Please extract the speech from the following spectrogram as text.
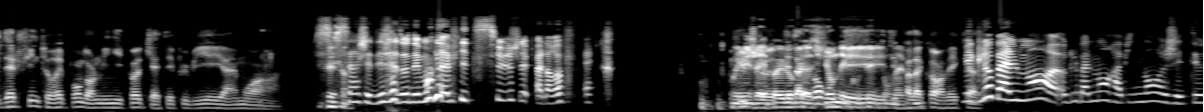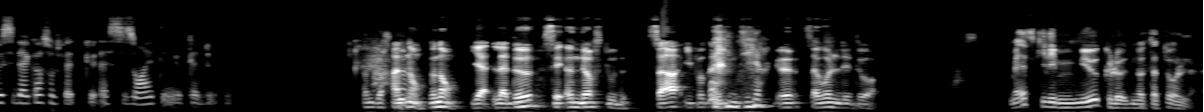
Et Delphine te répond dans le Minipod qui a été publié il y a un mois. C'est ça. ça, j'ai déjà donné mon avis dessus, je vais pas le refaire. Oui, mais j'avais pas eu l'occasion d'écouter ton avis. pas d'accord avec Mais la... globalement, euh, globalement, rapidement, j'étais aussi d'accord sur le fait que la saison 1 était mieux que la 2. Understood Ah non, non, non. Il y a la 2, c'est understood. Ça, il faut quand même dire que ça vaut le détour. Mais est-ce qu'il est mieux que le Not At All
